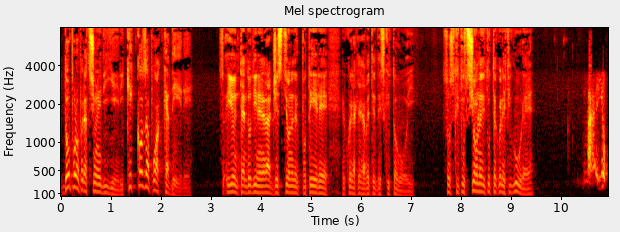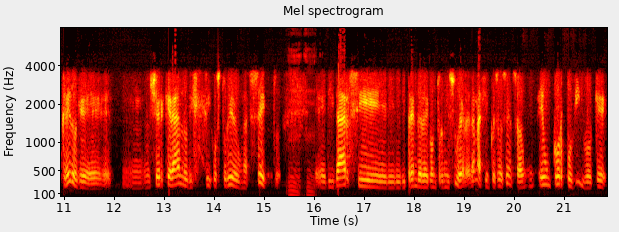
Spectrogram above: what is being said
dopo l'operazione di ieri, che cosa può accadere? Io intendo dire nella gestione del potere, quella che avete descritto voi. Sostituzione di tutte quelle figure? Ma io credo che mm, cercheranno di ricostruire un assetto, mm-hmm. eh, di darsi, di, di, prendere le contromisure. La mafia in questo senso è un corpo vivo che eh,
